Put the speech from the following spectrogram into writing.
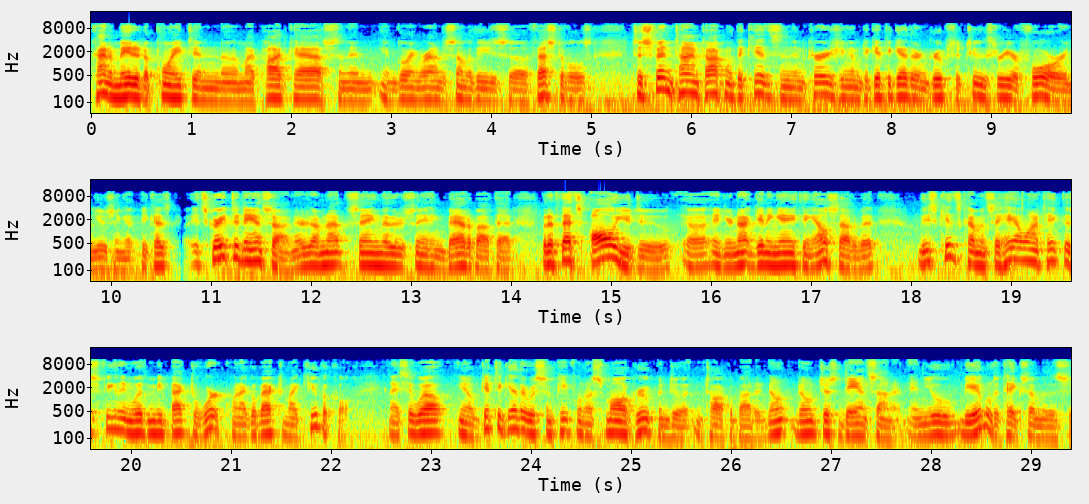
kind of made it a point in uh, my podcasts and in, in, going around to some of these uh, festivals to spend time talking with the kids and encouraging them to get together in groups of two, three, or four and using it because it's great to dance on. There's, I'm not saying that there's anything bad about that, but if that's all you do uh, and you're not getting anything else out of it, these kids come and say, "Hey, I want to take this feeling with me back to work when I go back to my cubicle." And I said, well, you know, get together with some people in a small group and do it and talk about it. Don't don't just dance on it, and you'll be able to take some of this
